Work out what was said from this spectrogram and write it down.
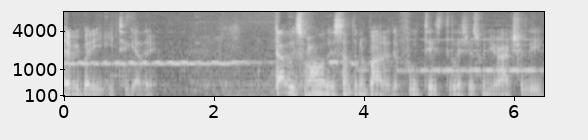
everybody eat together. That was wrong. There's something about it. The food tastes delicious when you're actually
